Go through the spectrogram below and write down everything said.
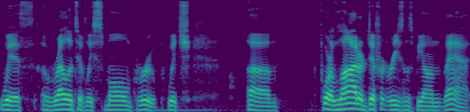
with a relatively small group, which um, for a lot of different reasons beyond that.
